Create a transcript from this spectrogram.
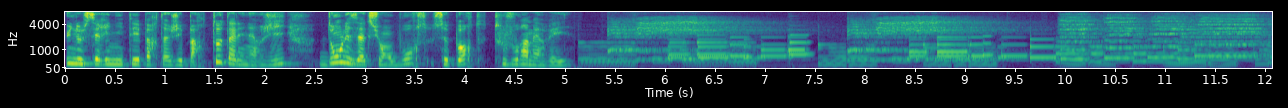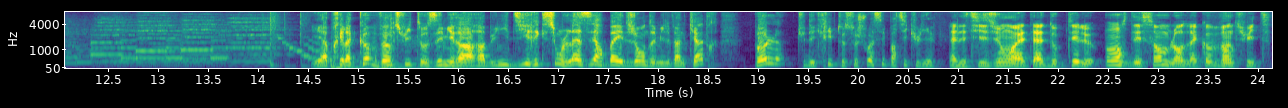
Une sérénité partagée par Total Energy, dont les actions en bourse se portent toujours à merveille. Et après la COP28 aux Émirats Arabes Unis, direction l'Azerbaïdjan 2024, Paul, tu décryptes ce choix assez particulier. La décision a été adoptée le 11 décembre lors de la COP28.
